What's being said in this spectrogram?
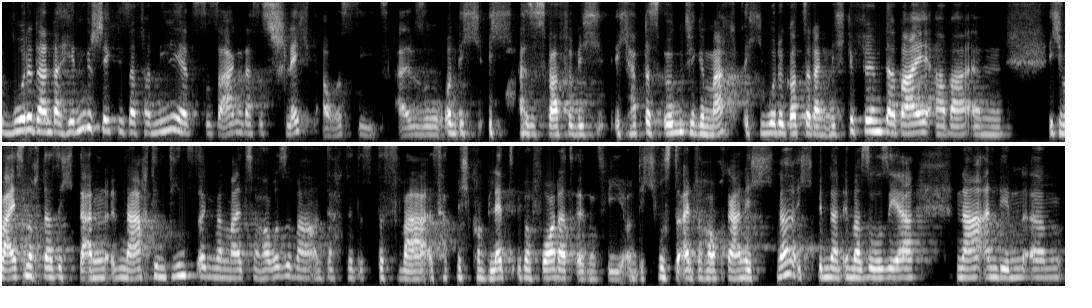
wurde dann dahin geschickt, dieser Familie jetzt zu sagen, dass es schlecht aussieht. Also, und ich, ich also es war für mich, ich habe das irgendwie gemacht. Ich wurde Gott sei Dank nicht gefilmt dabei, aber ähm, ich weiß noch, dass ich dann nach dem Dienst irgendwann mal zu Hause war und dachte, das, das war, es hat mich komplett überfordert irgendwie. Und ich wusste einfach auch gar nicht, ne? ich bin dann immer so sehr nah an den ähm,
